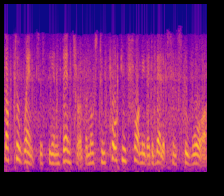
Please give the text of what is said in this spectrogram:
Dr. Wentz is the inventor of the most important formula developed since the war.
